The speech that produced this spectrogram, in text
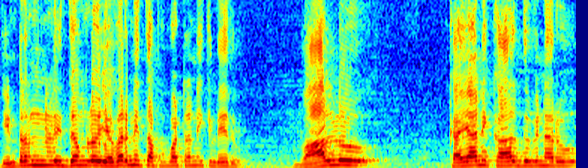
ఇంటర్నల్ యుద్ధంలో ఎవరిని తప్పుపట్టడానికి లేదు. వాళ్ళు కయాని కాలు దువ్వినారు.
